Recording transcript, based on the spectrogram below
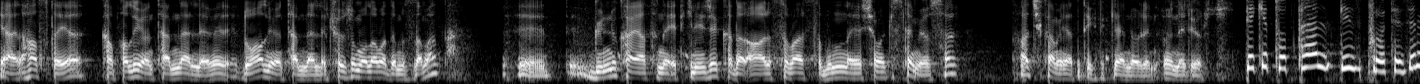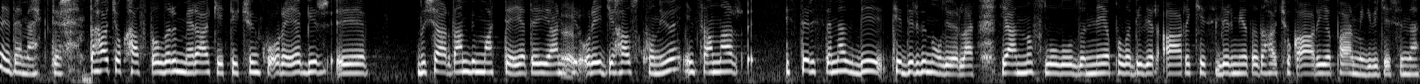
Yani hastaya kapalı yöntemlerle ve doğal yöntemlerle çözüm olamadığımız zaman günlük hayatını etkileyecek kadar ağrısı varsa, bununla yaşamak istemiyorsa açık ameliyat tekniklerini öneriyoruz. Peki total diz protezi ne demektir? Daha çok hastaların merak ettiği çünkü oraya bir e, dışarıdan bir madde ya da yani Evet. bir oraya cihaz konuyor. İnsanlar ister istemez bir tedirgin oluyorlar. Yani nasıl olur, ne yapılabilir, ağrı kesilir mi ya da daha çok ağrı yapar mı gibicesinden.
